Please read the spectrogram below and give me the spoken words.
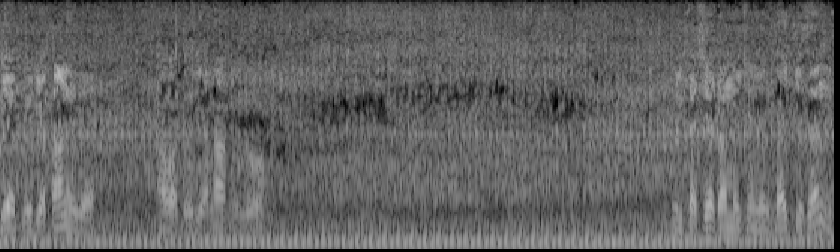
બે ધોરિયા તાણી જાય આવા ધોરિયા નાખો, જો. ઉલકા શેઠામાં છે ને એક બાકી છે ને,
